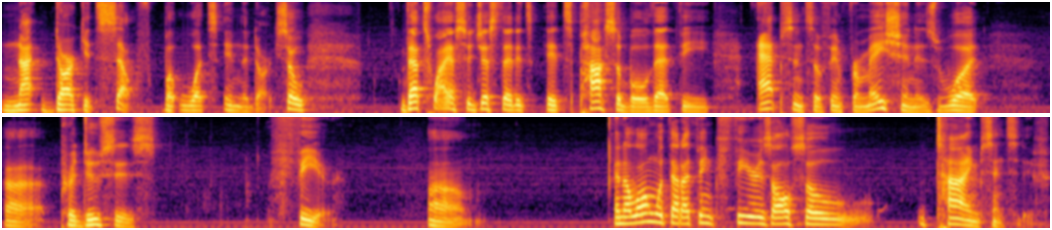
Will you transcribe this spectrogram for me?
not dark itself, but what's in the dark. So that's why I suggest that it's it's possible that the absence of information is what uh, produces fear. Um, and along with that, I think fear is also time sensitive,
